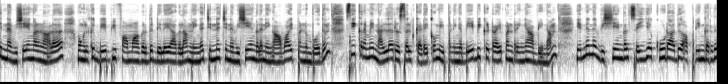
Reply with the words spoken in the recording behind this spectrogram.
சின்ன விஷயங்கள்னால உங்களுக்கு பேபி ஃபார்ம் ஆகிறது டிலே ஆகலாம். நீங்கள் சின்ன சின்ன விஷயங்கள் நீங்கள் அவாய்ட் பண்ணும்போது சீக்கிரமே நல்ல ரிசல்ட் கிடைக்கும். இப்போ நீங்கள் பேபிக்கு ட்ரை பண்ணுறீங்க அப்படின்னா என்னென்ன விஷயங்கள் செய்யக்கூடாது அப்படிங்கிறத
